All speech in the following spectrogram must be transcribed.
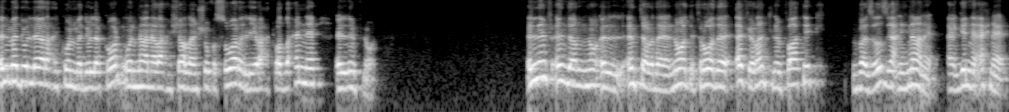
ال medulla راح يكون medulla cord وهنا راح إن شاء الله نشوف الصور اللي راح توضح لنا ال lymph node. ال lymph enter the node through the afferent lymphatic vessels يعني هنا قلنا إحنا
